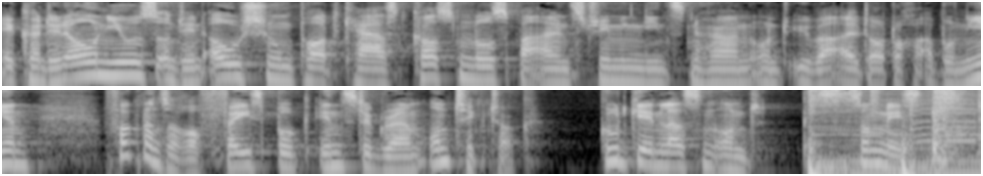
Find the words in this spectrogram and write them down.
Ihr könnt den O-News und den O-Shoom Podcast kostenlos bei allen Streamingdiensten hören und überall dort auch abonnieren. Folgt uns auch auf Facebook, Instagram und TikTok. Gut gehen lassen und bis zum nächsten Mal.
